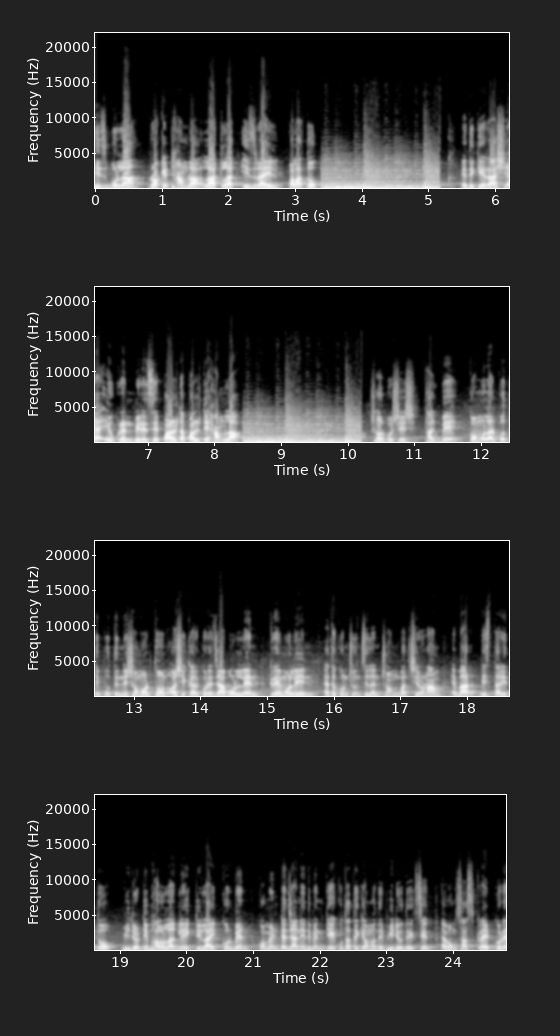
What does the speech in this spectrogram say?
হিজবুল্লাহ রকেট হামলা, লাখ লাখ ইসরায়েল পালাতক। এদিকে রাশিয়া ইউক্রেন বেড়েছে পাল্টা পাল্টে হামলা। সর্বশেষ থাকবে। কমলার প্রতি পুতিনের সমর্থন অস্বীকার করে যা বললেন ক্রেমলিন। এতক্ষণ শুনছিলেন সংবাদ শিরোনাম। এবার বিস্তারিত। ভিডিওটি ভালো লাগলে একটি লাইক করবেন, কমেন্টে জানিয়ে দেবেন কে কোথা থেকে আমাদের ভিডিও দেখছেন এবং সাবস্ক্রাইব করে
